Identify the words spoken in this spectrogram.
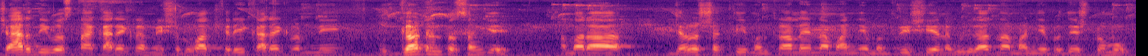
ચાર દિવસના કાર્યક્રમની શરૂઆત કરી. કાર્યક્રમની ઉદ્ઘાટન પ્રસંગે અમારા જળશક્તિ મંત્રાલયના માન્ય મંત્રીશ્રી અને ગુજરાતના માન્ય પ્રદેશ પ્રમુખ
